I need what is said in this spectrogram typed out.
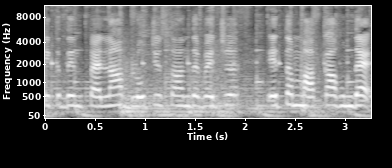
ਇੱਕ ਦਿਨ ਪਹਿਲਾਂ ਬਲੋਚਿਸਤਾਨ ਦੇ ਵਿੱਚ ਇਹ ਧਮਾਕਾ ਹੁੰਦਾ ਹੈ।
